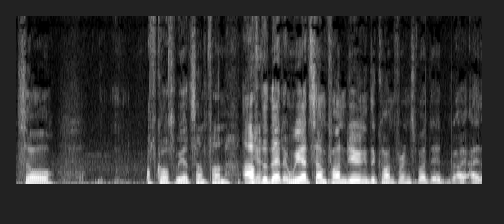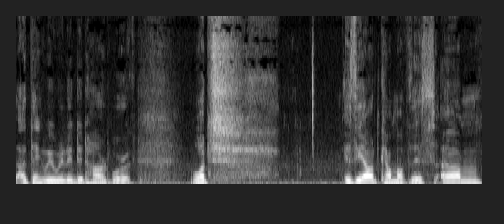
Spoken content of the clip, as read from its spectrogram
So, of course, we had some fun after yeah. that, and we had some fun during the conference. But it, I, I think we really did hard work. What is the outcome of this? Um,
